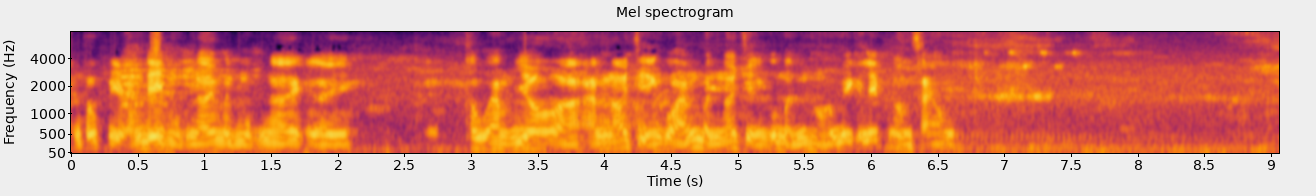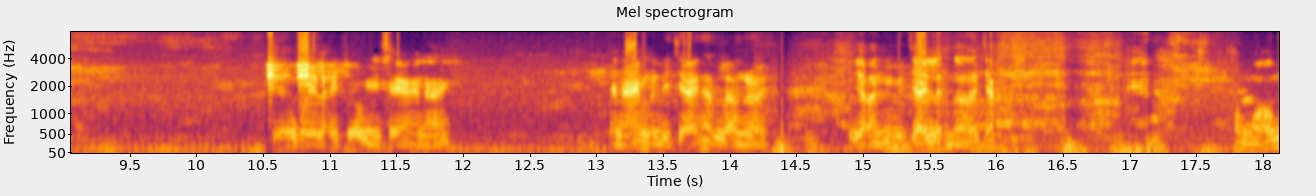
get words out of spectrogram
anh Phúc bây giờ anh đi một nơi mình một nơi rồi thu âm vô anh nói chuyện của ảnh, mình nói chuyện của mình hỏi biết cái clip nó làm sao. Kìa, quay lại chỗ dưới xe hồi nãy. Hồi nãy mình đi chạy hết lần rồi, giờ anh phải chạy lần nữa chắc. Không ổn.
